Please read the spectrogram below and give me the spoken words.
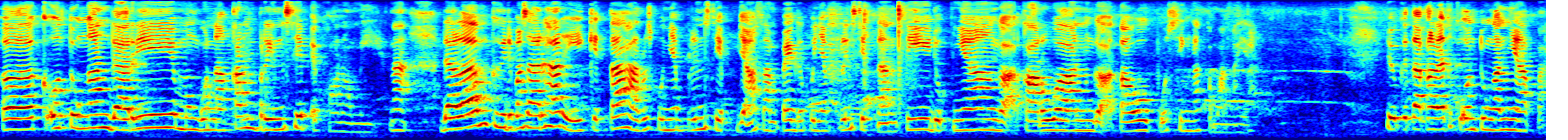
uh, keuntungan dari menggunakan prinsip ekonomi. Nah, dalam kehidupan sehari-hari kita harus punya prinsip. Jangan sampai gak punya prinsip nanti hidupnya nggak karuan, nggak tahu pusingnya ke mana ya. Yuk kita akan lihat keuntungannya apa.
